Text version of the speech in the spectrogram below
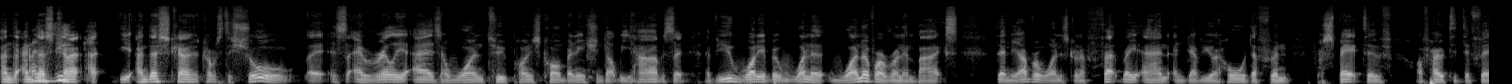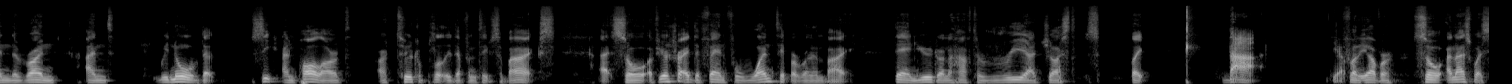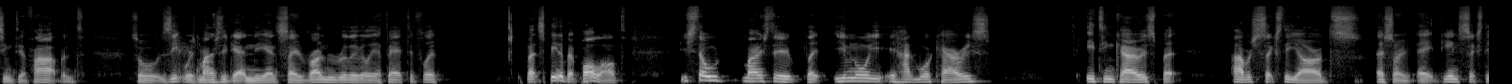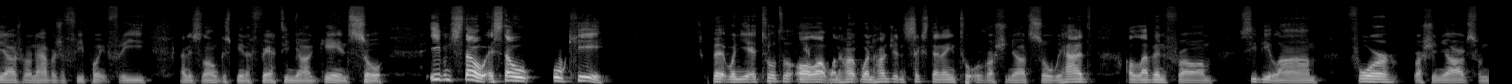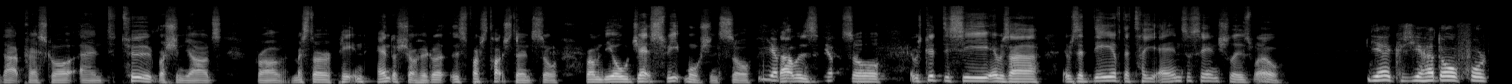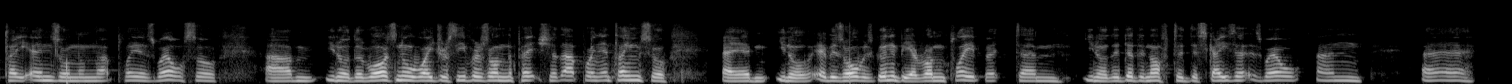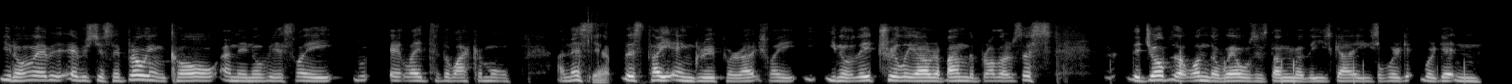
And and, and this kind of and this kind of comes to show it's, it really is a one-two punch combination that we have. It's like if you worry about one of one of our running backs, then the other one is going to fit right in and give you a whole different perspective of how to defend the run. And we know that Zeke and Pollard are two completely different types of backs. Uh, so if you're trying to defend for one type of running back, then you're going to have to readjust like that yep. for the other. So, and that's what seemed to have happened. So Zeke was managed to get in the inside run really, really effectively. But speaking about Pollard, he still managed to like, even though he, he had more carries, 18 carries, but average 60 yards. Uh, sorry, uh, gained 60 yards with an average of 3.3, and his longest being a 13 yard gain. So even still, it's still okay but when you total all up, 169 total rushing yards. So we had 11 from CeeDee Lamb, four rushing yards from Dak Prescott, and two rushing yards from Mr. Peyton Hendershot, who got his first touchdown. So from the old jet sweep motion. So yep. that was yep. so it was good to see. It was a it was a day of the tight ends essentially as well. Yeah, because you had all four tight ends on in that play as well. So um, you know, there was no wide receivers on the pitch at that point in time. So um, you know, it was always going to be a run play, but um, you know they did enough to disguise it as well, and uh, you know it, it was just a brilliant call, and then obviously it led to the whack a mole. And this yep. this tight end group are actually, you know, they truly are a band of brothers. This the job that Lunda Wells has done with these guys. We're we're getting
